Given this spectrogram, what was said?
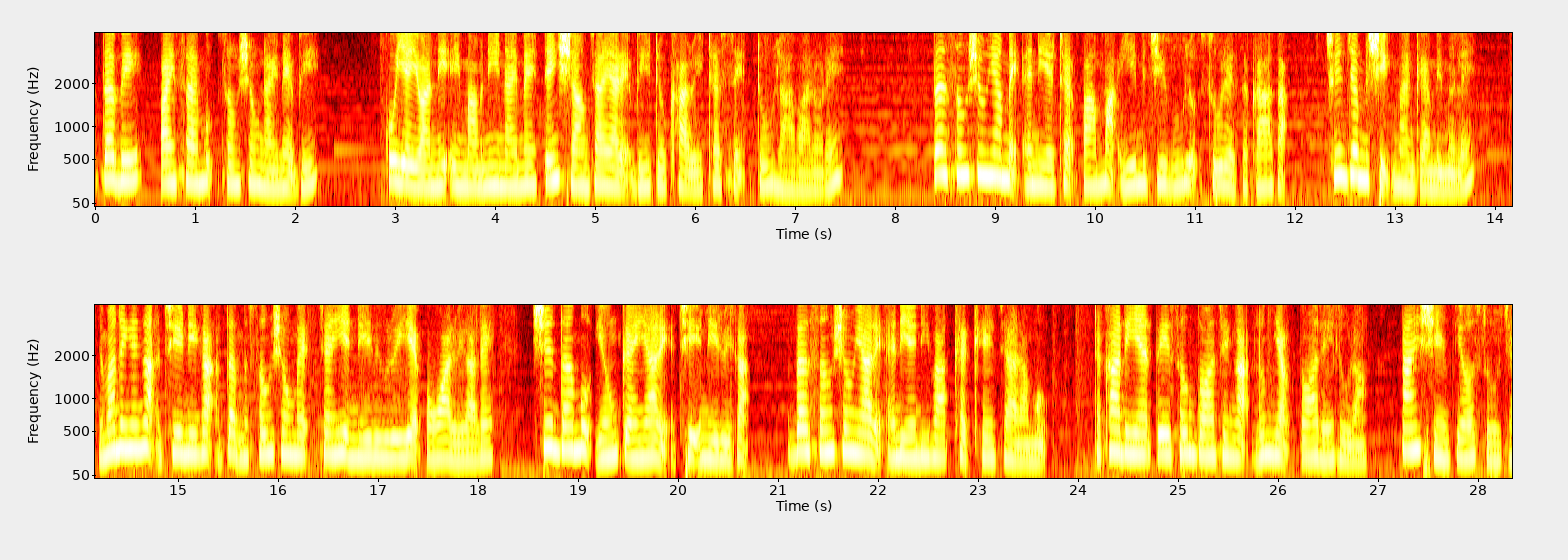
အသက်ဘေးပိုင်ဆိုင်မှုဆုံးရှုံးနိုင်တဲ့ဘေးကိုယ့်ရဲ့ရွာနေအိမ်မှာမနေနိုင်ပဲတိမ်းရှောင်ကြရတဲ့ဘေးဒုက္ခတွေထပ်ဆင့်တိုးလာပါတော့တယ်။ တန်ဆုံးရှုံးရမယ့်အနေအထက်ဘာမှအရေးမကြီးဘူးလို့ဆိုတဲ့စကားကချွင်းချက်မရှိမှန်ကန်ပေမဲ့လည်းမြန်မာနိုင်ငံကအခြေအနေကအသက်မဆုံးရှုံးမဲ့ကြံရစ်နေသူတွေရဲ့ဘဝတွေကလည်းရှင်သန်မှုရုန်းကန်ရတဲ့အခြေအနေတွေကအသက်ဆုံးရှုံးရတဲ့အနေအနီးပါခက်ခဲကြတာမို့တခါတည်းရန်သေဆုံးသွားခြင်းကလွတ်မြောက်သွားတယ်လို့တော့နှိုင်းရှင်ပြောဆိုကြ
